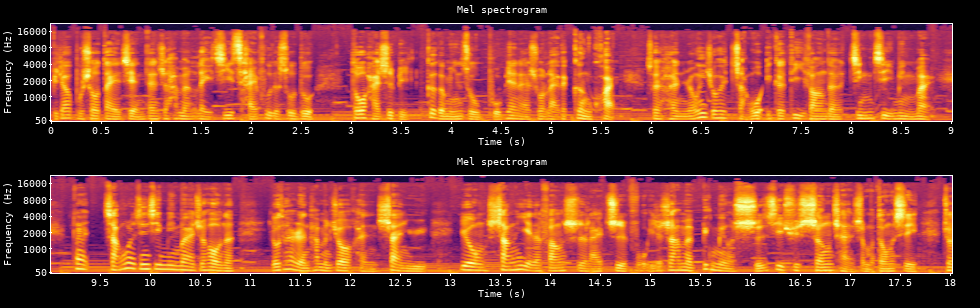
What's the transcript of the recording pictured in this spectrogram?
比较不受待见，但是他们累积财富的速度都还是比各个民族普遍来说来得更快，所以很容易就会掌握一个地方的经济命脉。但掌握了经济命脉之后呢，犹太人他们就很善于用商业的方式来致富，也就是他们并没有实际去生产什么东西，就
